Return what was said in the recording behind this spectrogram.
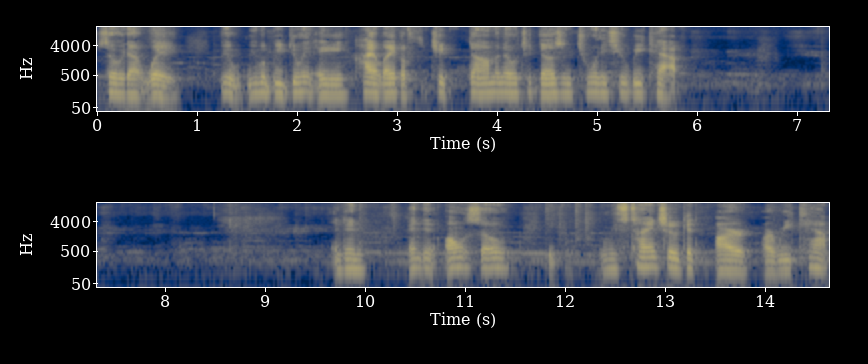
so that way we, we will be doing a highlight of domino 2022 recap and then and then also it's time to get our our recap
